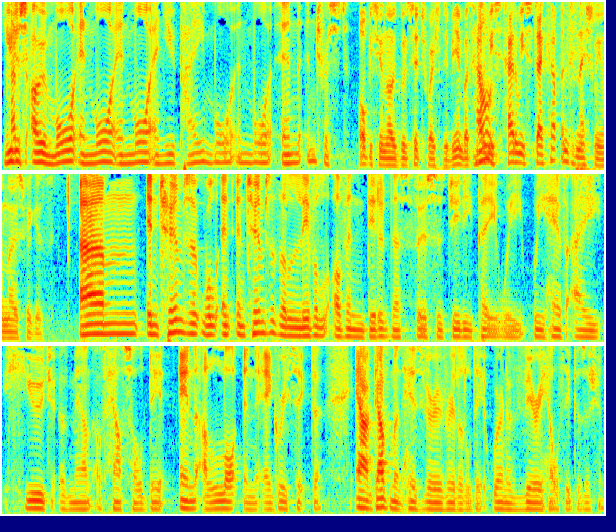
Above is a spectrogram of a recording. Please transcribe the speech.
You just owe more and more and more, and you pay more and more in interest. Obviously, not a good situation to be in. But how No. do we how do we stack up internationally on those figures? Um, in terms of well, in, in terms of the level of indebtedness versus GDP, we we have a huge amount of household debt and a lot in the agri sector. Our government has very very little debt. We're in a very healthy position,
